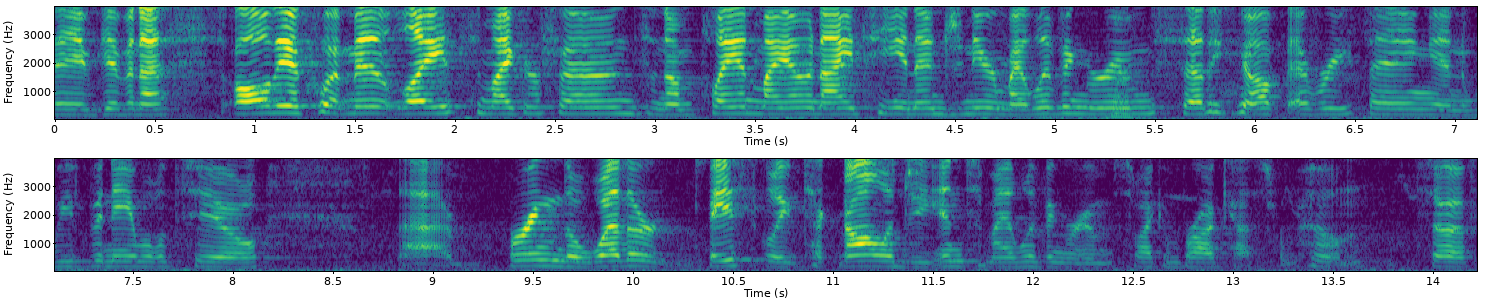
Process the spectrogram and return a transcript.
They've given us all the equipment, lights, microphones, and I'm playing my own IT and engineer in my living room, setting up everything. And we've been able to uh, bring the weather, basically technology, into my living room so I can broadcast from home. So if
